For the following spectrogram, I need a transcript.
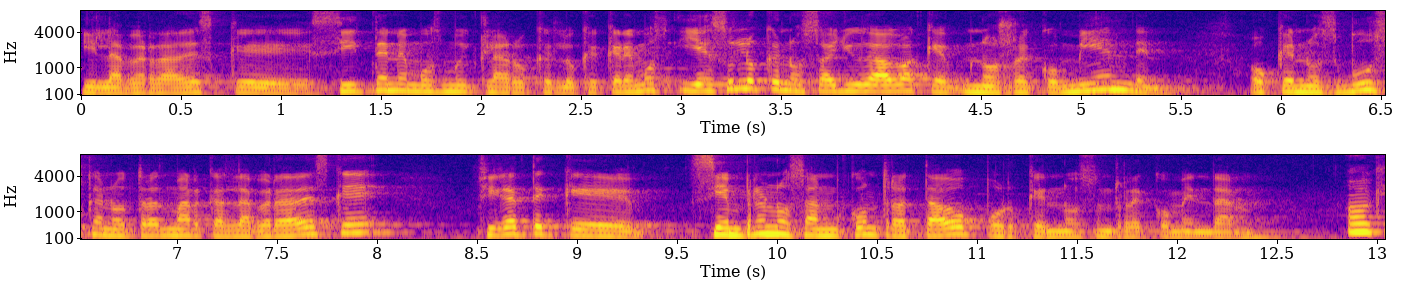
y la verdad es que sí tenemos muy claro qué es lo que queremos y eso es lo que nos ha ayudado a que nos recomienden o que nos busquen otras marcas. La verdad es que Fíjate que siempre nos han contratado porque nos recomendaron. Ok.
